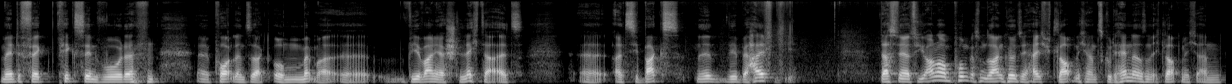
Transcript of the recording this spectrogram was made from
im Endeffekt Picks sind, wo dann äh, Portland sagt, oh Moment mal, äh, wir waren ja schlechter als, äh, als die Bucks, ne? wir behalten die. Das wäre natürlich auch noch ein Punkt, dass man sagen könnte, ja, ich glaube nicht an Scoot Henderson, ich glaube nicht an,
